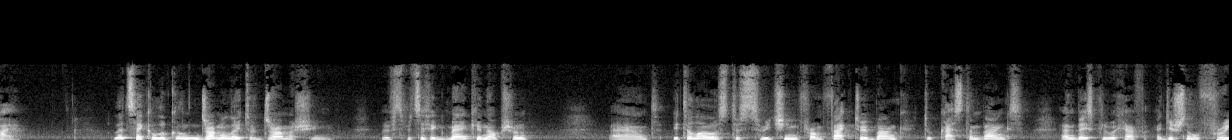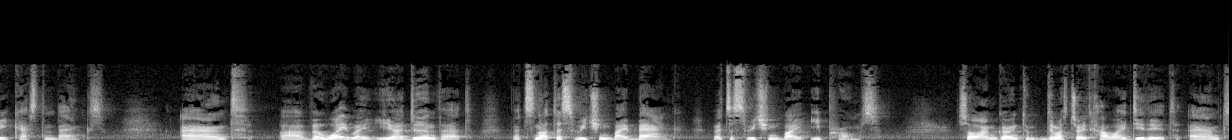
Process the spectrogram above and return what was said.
Hi. Let's take a look on Drumulator drum machine with specific banking option and it allows to switching from factory bank to custom banks and basically we have additional free custom banks. And uh, the way we are doing that that's not a switching by bank that's a switching by EPROMs. So I'm going to demonstrate how I did it and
